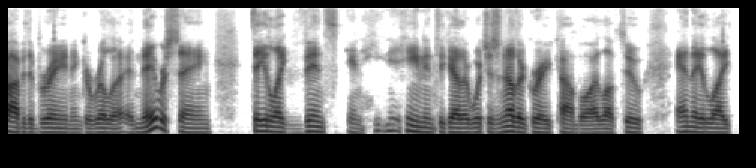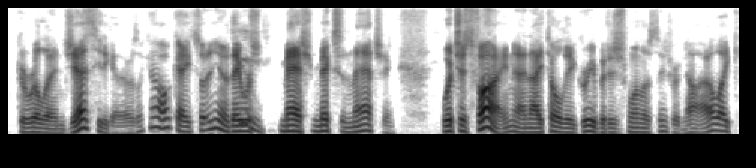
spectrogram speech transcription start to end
Bobby the Brain and Gorilla, and they were saying they like Vince and He- Heenan together, which is another great combo I love too. And they like Gorilla and Jesse together. I was like, oh, okay. So you know they were Hmm. mash mix and matching, which is fine, and I totally agree. But it's just one of those things where no, I like.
